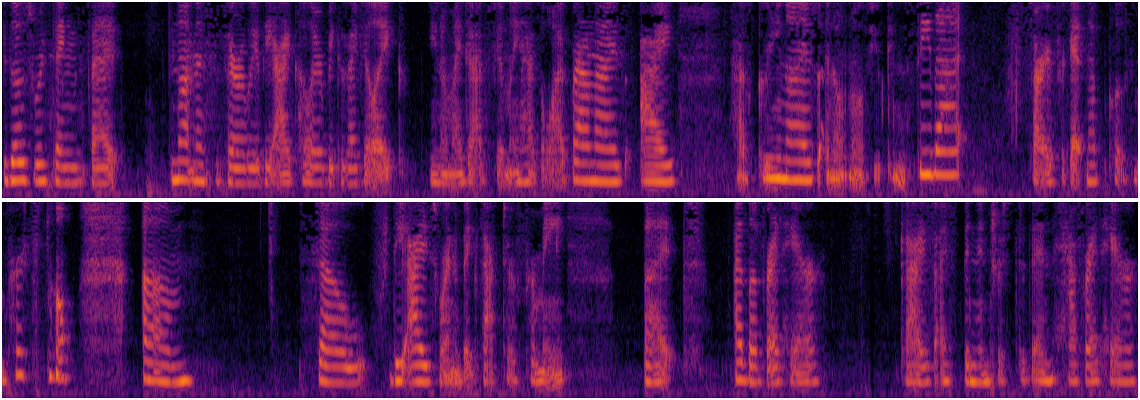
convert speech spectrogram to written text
those were things that, not necessarily the eye color, because I feel like, you know, my dad's family has a lot of brown eyes. I have green eyes. I don't know if you can see that. Sorry for getting up close and personal. Um, so the eyes weren't a big factor for me, but I love red hair. Guys I've been interested in have red hair.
